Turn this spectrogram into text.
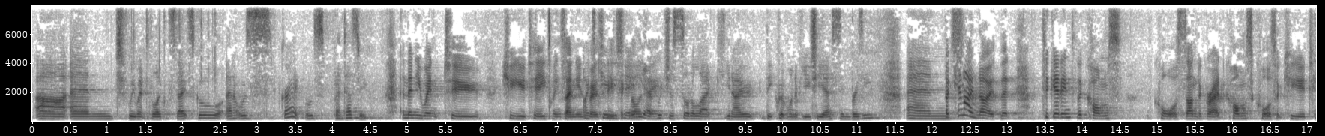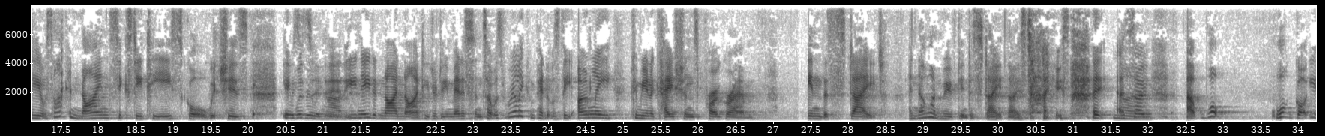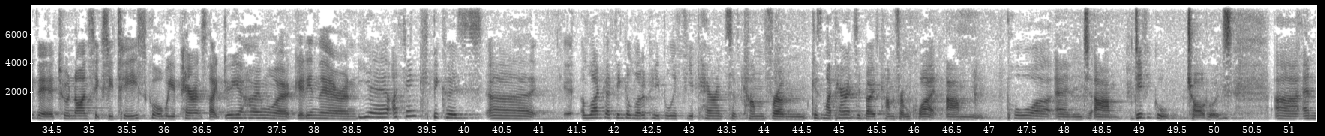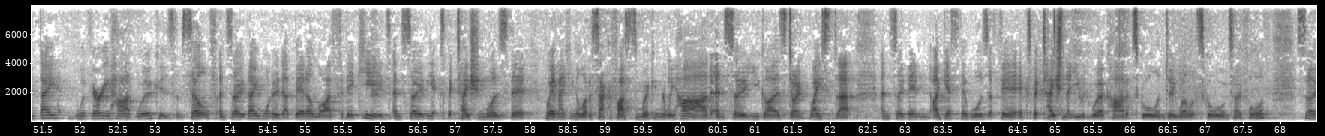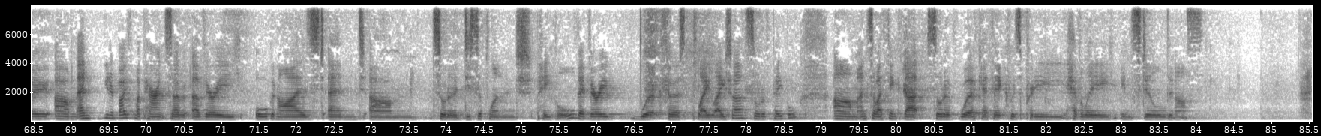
Uh, and we went to the local state school, and it was great. It was fantastic. And then you went to QUT, Queensland University of Technology, yeah, which is sort of like you know the equivalent of UTS in Brizzy. And but can I note that to get into the comms course, undergrad comms course at QUT, it was like a 960 TE score, which is it, it was, was, really hard. You needed 990 to do medicine, so it was really competitive. It was the only communications program in the state and no one moved into state those days. Uh, no. So, uh, what what got you there to a 960 T score? Were your parents like, do your homework, get in there, and yeah, I think because. Uh, like I think a lot of people, if your parents have come from, because my parents had both come from quite um, poor and um, difficult childhoods, Uh, and they were very hard workers themselves, and so they wanted a better life for their kids. And so the expectation was that we're making a lot of sacrifices and working really hard, and so you guys don't waste that. And so then I guess there was a fair expectation that you would work hard at school and do well at school and so forth. So, um, and you know, both my parents are, are very organised and um, sort of disciplined people. They're very work first, play later sort of people. Um, and so I think that sort of work ethic was pretty heavily instilled in us.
